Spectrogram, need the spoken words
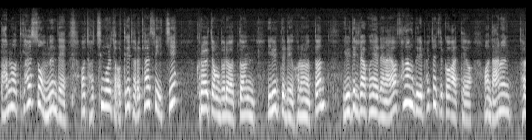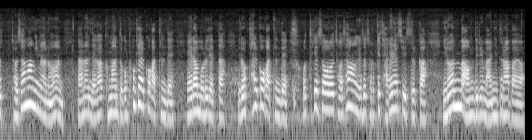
나는 어떻게 할 수 없는데 어 저 친구는 저 어떻게 저렇게 할 수 있지? 그럴 정도의 어떤 일들이 그런 어떤 일들이라고 해야 되나요? 상황들이 펼쳐질 것 같아요. 어, 나는 저, 저 상황이면은 나는 내가 그만두고 포기할 것 같은데 에라 모르겠다 이렇게 할 것 같은데 어떻게 해서 저 상황에서 저렇게 잘해낼 수 있을까 이런 마음들이 많이 드나봐요.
